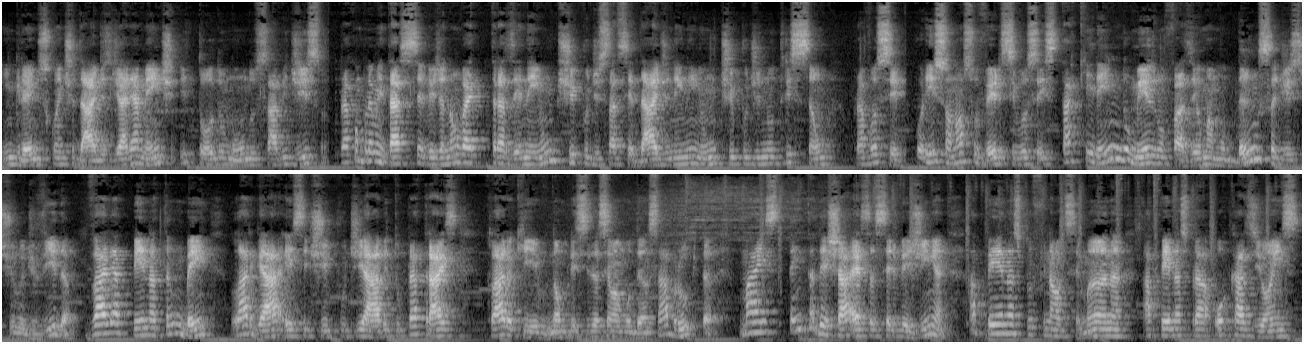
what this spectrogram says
em grandes quantidades diariamente e todo mundo sabe disso. Para complementar, essa cerveja não vai trazer nenhum tipo de saciedade nem nenhum tipo de nutrição para você. Por isso, a nosso ver, se você está querendo mesmo fazer uma mudança de estilo de vida, vale a pena também largar esse tipo de hábito para trás. Claro que não precisa ser uma mudança abrupta, mas tenta deixar essa cervejinha apenas para o final de semana, apenas para ocasiões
